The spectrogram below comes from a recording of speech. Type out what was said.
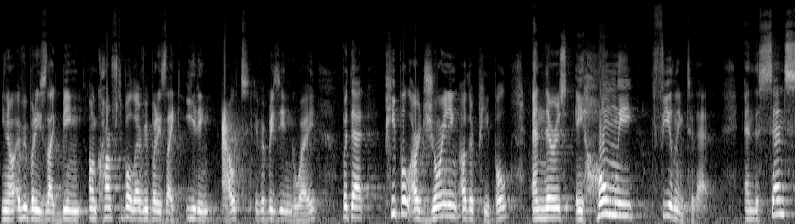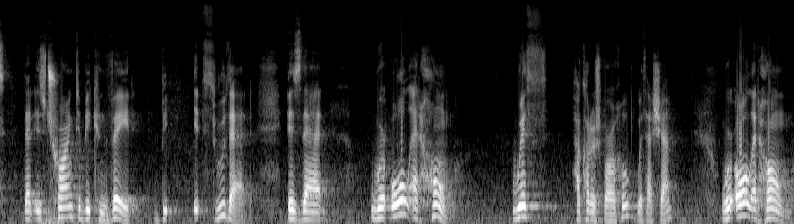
you know, everybody's like being uncomfortable, everybody's like eating out, everybody's eating away, but that people are joining other people and there is a homely feeling to that. And the sense that is trying to be conveyed be, it, through that is that we're all at home with Hakadosh Baruch Hu, with Hashem. We're all at home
